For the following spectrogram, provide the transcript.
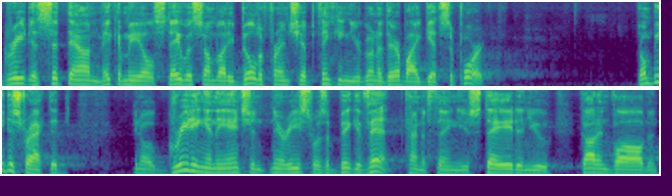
Greet is sit down, make a meal, stay with somebody, build a friendship, thinking you're going to thereby get support. Don't be distracted. You know, greeting in the ancient Near East was a big event kind of thing. You stayed and you got involved and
